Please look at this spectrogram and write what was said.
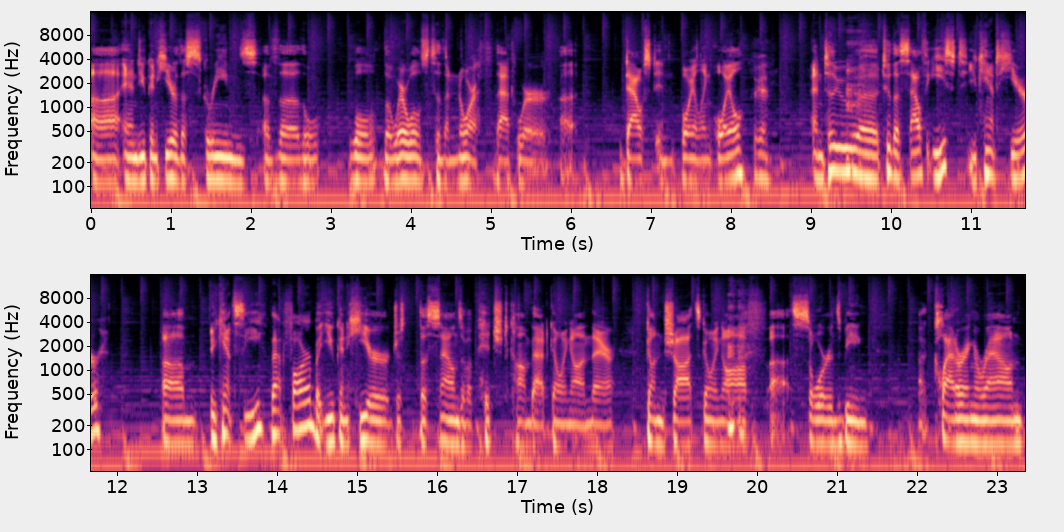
uh, and you can hear the screams of the the the werewolves to the north that were uh, doused in boiling oil. Okay. And to uh, to the southeast, you can't hear. Um, you can't see that far, but you can hear just the sounds of a pitched combat going on there. Gunshots going off, uh, swords being uh, clattering around,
